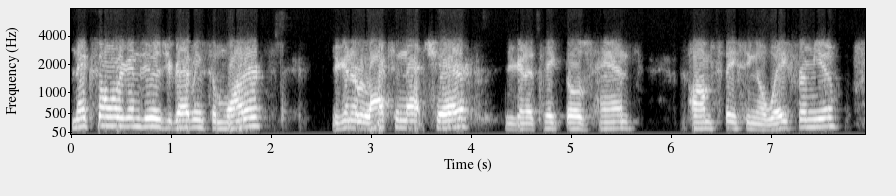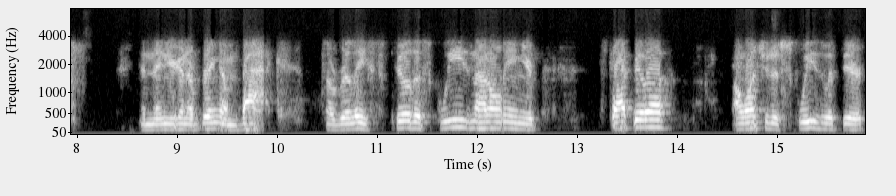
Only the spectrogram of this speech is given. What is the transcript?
Next one we're going to do is you're grabbing some water. You're going to relax in that chair. You're going to take those hands, palms facing away from you, and then you're going to bring them back. So really feel the squeeze not only in your scapula. I want you to squeeze with your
